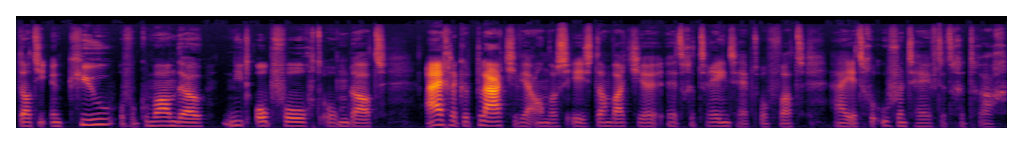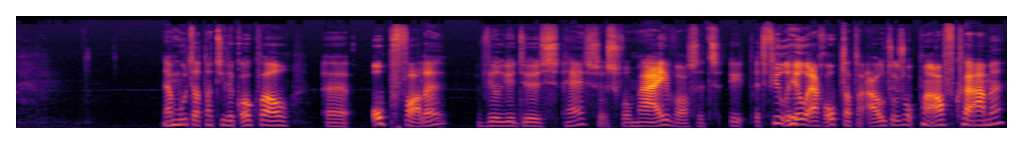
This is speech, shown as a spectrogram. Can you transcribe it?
dat hij een cue of een commando niet opvolgt, omdat eigenlijk het plaatje weer anders is dan wat je het getraind hebt of wat hij het geoefend heeft, het gedrag. Nou moet dat natuurlijk ook wel opvallen. Wil je dus, hè, zoals voor mij was het, het viel heel erg op dat er auto's op me afkwamen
